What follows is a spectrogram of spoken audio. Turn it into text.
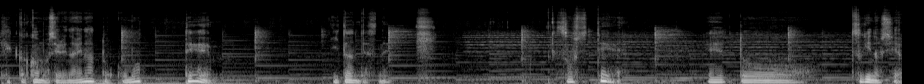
結果かもしれないなと思っていたんですね。そして、えっ、ー、と、次の試合、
